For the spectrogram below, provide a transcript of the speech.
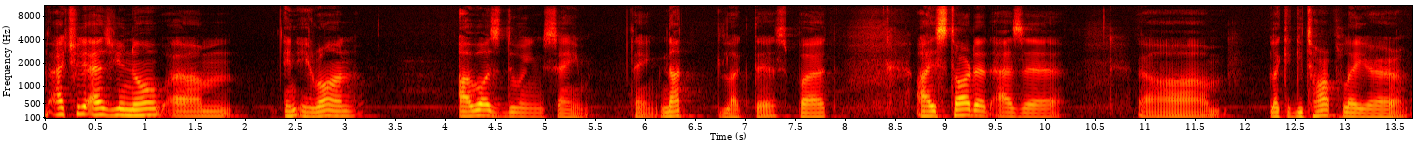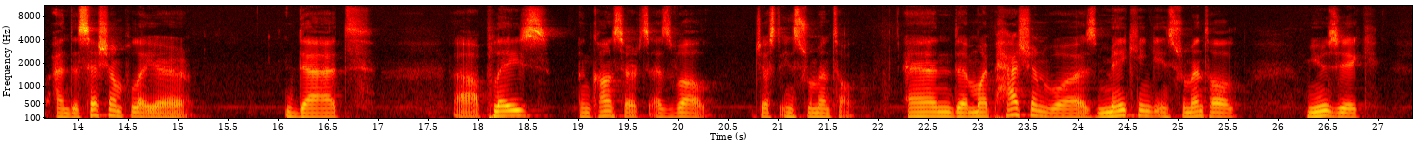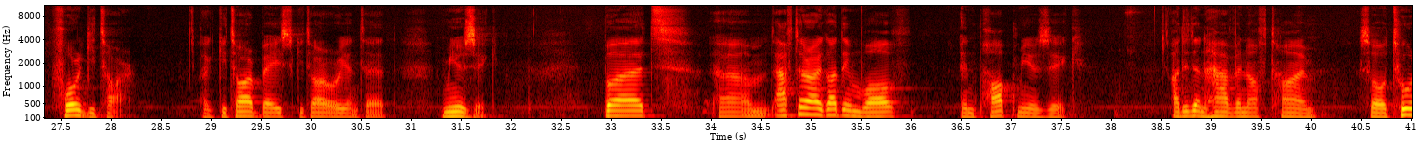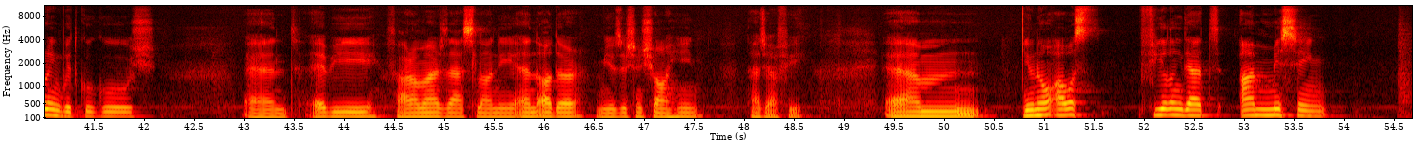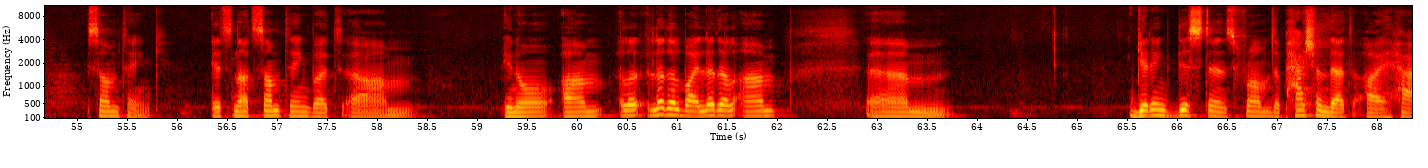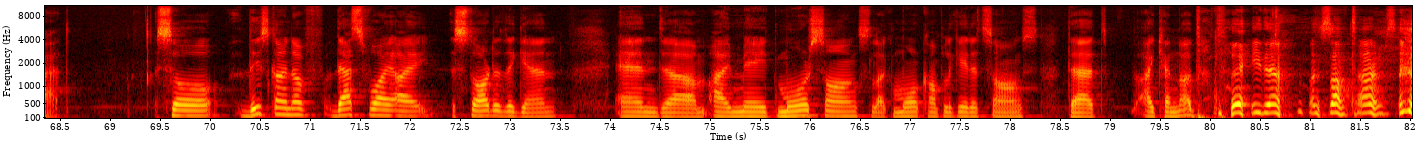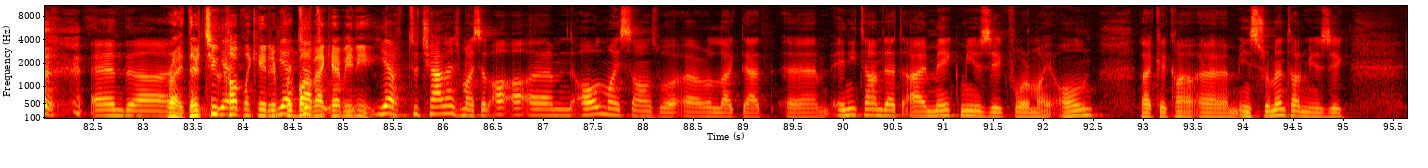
actually, as you know, um, in Iran, I was doing same thing, not like this, but I started as a um, like a guitar player and a session player that uh, plays in concerts as well, just instrumental. And uh, my passion was making instrumental music for guitar like guitar based, guitar oriented music. But um, after I got involved in pop music, I didn't have enough time. So touring with Googoosh and Ebi, Faramarz Aslani, and other musicians, Shaheen Najafi. Um, you know, I was feeling that I'm missing something. It's not something, but um, you know, um, little by little, I'm um, getting distance from the passion that I had. So this kind of that's why I started again, and um, I made more songs, like more complicated songs that I cannot play them sometimes, and uh, Right, they're too complicated for to- Babak to- Amini. Yeah, to challenge myself. Uh, uh, um, all my songs were, uh, were like that. Um, anytime that I make music for my own, like a um, instrumental music,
